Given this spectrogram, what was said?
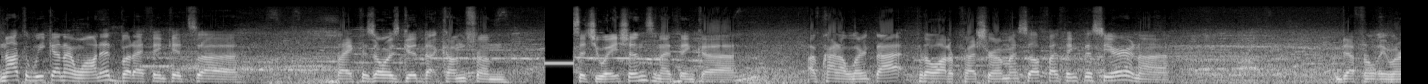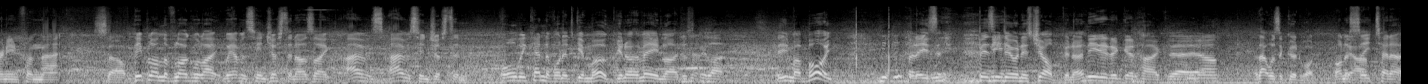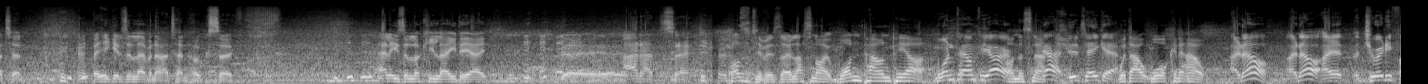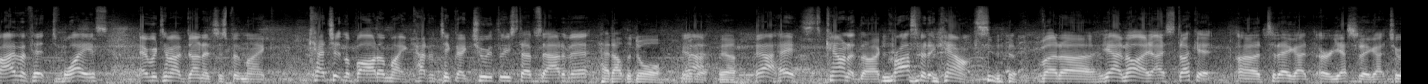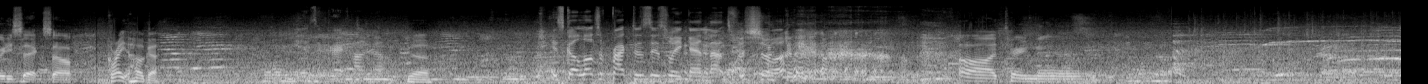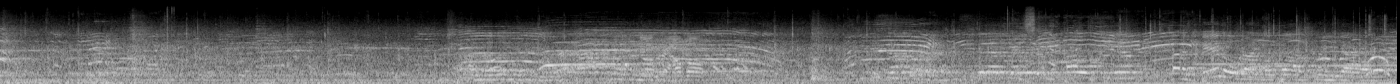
not the weekend I wanted, but I think it's uh, like there's always good that comes from situations, and I think uh, I've kind of learned that. Put a lot of pressure on myself, I think, this year, and uh, I'm definitely learning from that. So People on the vlog were like, we haven't seen Justin. I was like, I haven't, I haven't seen Justin. All weekend I've wanted to give him a hug, you know what I mean? Like, just be like, he's my boy. But he's busy doing his job, you know? needed a good hug, you know. That was a good one. Honestly, Yeah. 10 out of 10. but he gives 11 out of 10 hugs, so. Ellie's a lucky lady, eh? I'd have to say. Positive is though, last night, one pound PR One pound PR on the snap. Yeah, you take it. Without walking it out. I know, I know. I 285 I've hit twice. Every time I've done it, it's just been like catch it in the bottom, like had to take like two or three steps out of it. Head out the door Yeah, with it. Yeah. yeah. Hey, count it, dog. CrossFit it counts. but uh, yeah, no, I, I stuck it uh, today. Got or yesterday got 286. So Great hugger. He's a great hugger. Yeah. He's got lots of practice this weekend, that's for sure. oh, I turned. Got a big old round of applause for you guys.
